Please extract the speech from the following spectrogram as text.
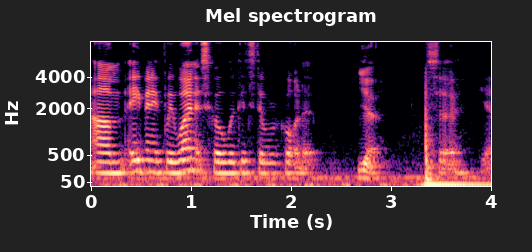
um, even if we weren't at school, we could still record it. Yeah. So yeah,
